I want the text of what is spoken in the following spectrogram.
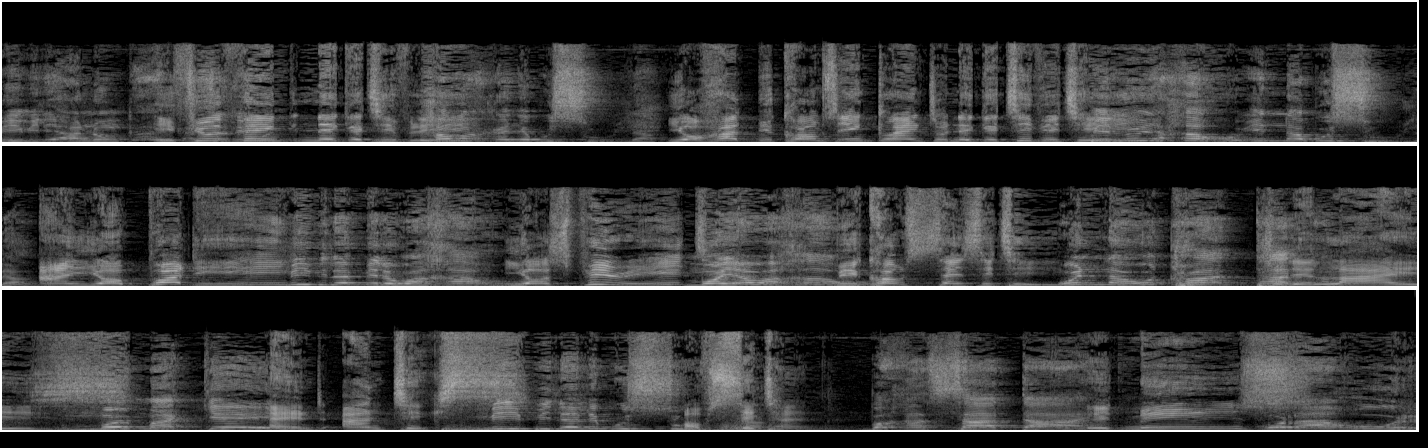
mme ebile anong ka- if you think negatively, ga o akanya bosula. your heart becomes inclined to negativity, ya gago nna bosula. and your body, ebile mmele wa gago your spirit, moya wa gago becomes sensitive o nna o tlhwa to the lies and antics mme ebile le bosula. of Satan. Ba ga satane It means go raya gore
